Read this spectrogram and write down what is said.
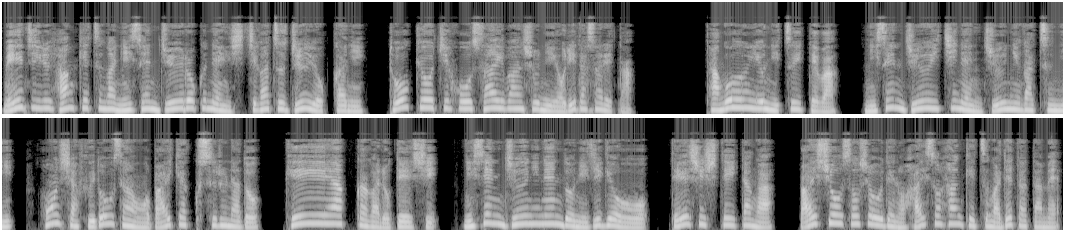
命じる判決が2016年7月14日に東京地方裁判所により出された。タゴ運輸については2011年12月に本社不動産を売却するなど経営悪化が露呈し2012年度に事業を停止していたが、賠償訴訟での敗訴判決が出たため、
